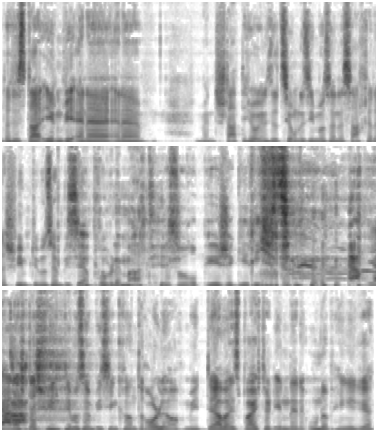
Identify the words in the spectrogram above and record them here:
Dass es da irgendwie eine, eine meine, staatliche Organisation ist immer so eine Sache, da schwimmt immer so ein bisschen Sehr problematisch. Das europäische Gericht. ja, da, da schwingt immer so ein bisschen Kontrolle auch mit, ja, aber es bräuchte halt irgendeine unabhängige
